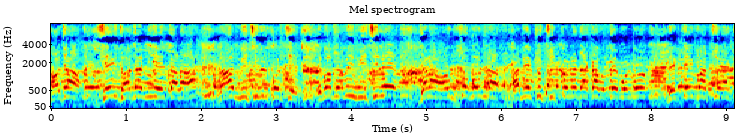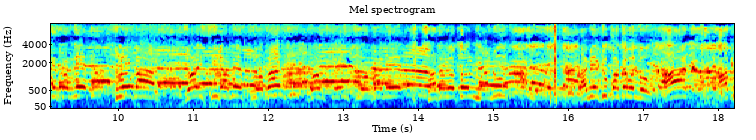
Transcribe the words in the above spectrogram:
ধ্বজা সেই ধ্বজা নিয়ে তারা রাম মিছিল করছে। এবং আমি মিছিলে যারা অংশগ্রহণ না আমি একটু চিত্রটা দেখাতে বলব, দেখতেই পাচ্ছ একের সঙ্গে স্লোগান জয় শ্রীরামের স্লোগান এবং সেই স্লোগানে সাধারণত মানুষ আমি একটু কথা বলব। আর আপ-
